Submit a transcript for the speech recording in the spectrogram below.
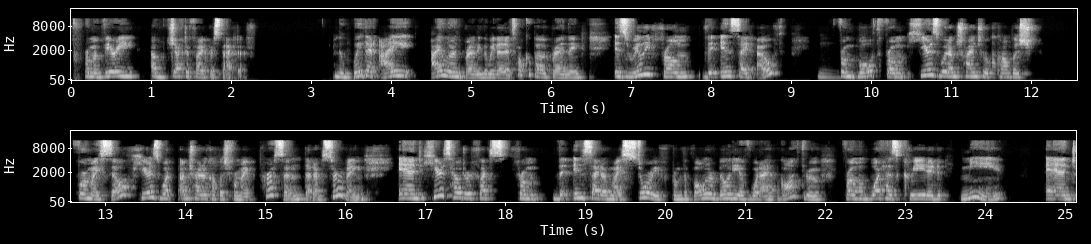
from a very objectified perspective. And the way that I, I learned branding, the way that I talk about branding is really from the inside out, mm. from both from here's what I'm trying to accomplish for myself. Here's what I'm trying to accomplish for my person that I'm serving. And here's how it reflects from the inside of my story, from the vulnerability of what I have gone through, from what has created me and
